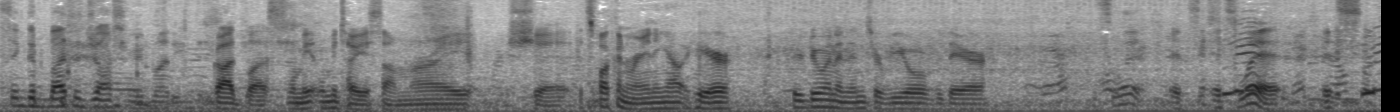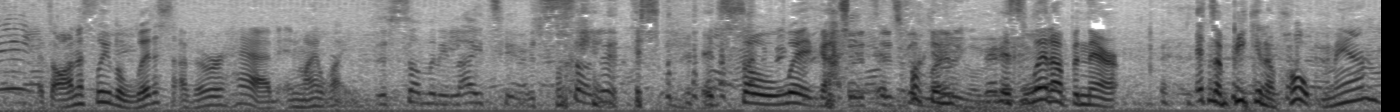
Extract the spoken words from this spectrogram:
Say goodbye to Josh, everybody. God bless. Let me let me tell you something. All right. Shit. It's fucking raining out here. They're doing an interview over there. It's lit. It's it's lit. It's it's honestly the littest I've ever had in my life. There's so many lights here. It's so lit. It's it's so lit, guys. It's- it's fucking over here. it's lit up in there. It's a beacon of hope, man.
